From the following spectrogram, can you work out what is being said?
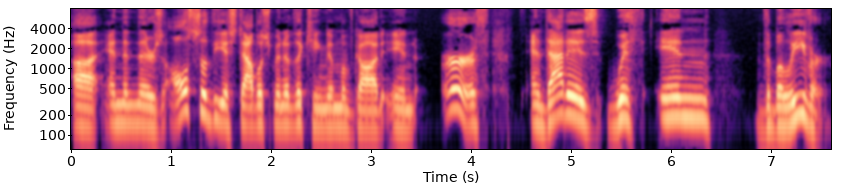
uh, and then there's also the establishment of the kingdom of God in earth, and that is within the believer.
